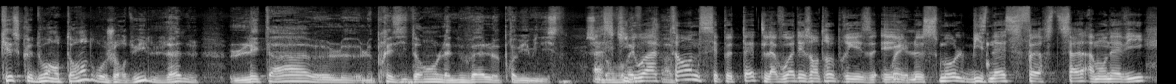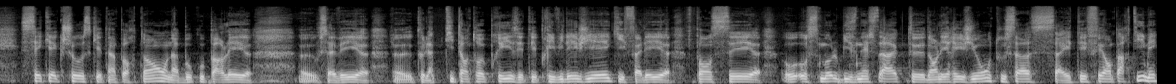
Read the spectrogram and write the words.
Qu'est-ce que doit entendre aujourd'hui l'État, le, président, la nouvelle Premier ministre Ce qu'il doit attendre, c'est peut-être la voix des entreprises et le small business first. Ça, à mon avis, c'est quelque chose qui est important. On a beaucoup parlé, vous savez, que la petite entreprise était privilégiée, qu'il fallait penser au, Small Business Act dans les régions. Tout ça, ça a été fait en partie, mais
